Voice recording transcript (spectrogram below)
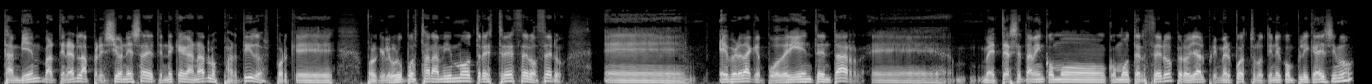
también va a tener la presión esa de tener que ganar los partidos, porque, porque el grupo está ahora mismo 3-3-0-0. Eh, es verdad que podría intentar eh, meterse también como, como, tercero, pero ya el primer puesto lo tiene complicadísimo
